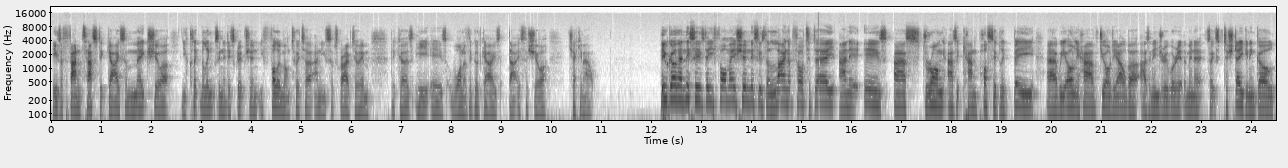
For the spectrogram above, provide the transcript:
He's a fantastic guy. So make sure you click the links in the description, you follow him on Twitter, and you subscribe to him because he is one of the good guys. That is for sure. Check him out. Here we go then, this is the formation, this is the lineup for today and it is as strong as it can possibly be. Uh, we only have Jordi Alba as an injury worry at the minute, so it's ter in goal,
